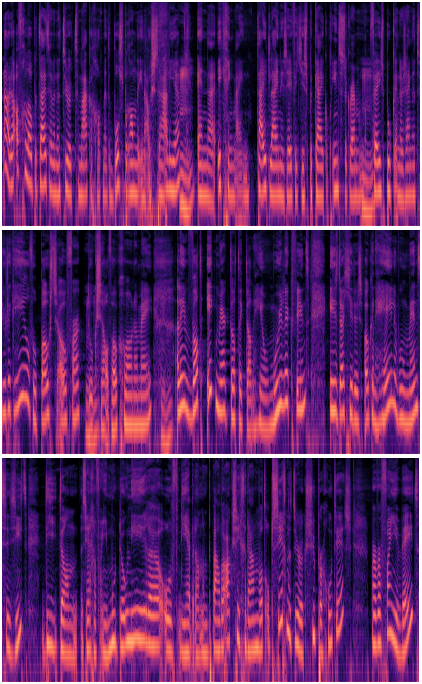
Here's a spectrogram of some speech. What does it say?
nou, de afgelopen tijd hebben we natuurlijk te maken gehad met de bosbranden in Australië. Mhm. En eh, ik ging mijn tijdlijn eens eventjes bekijken op Instagram en Mhm. op Facebook. En er zijn natuurlijk heel veel posts over. Doe ik Mhm. zelf ook gewoon aan mee. Mhm. Alleen wat ik merk dat ik dan heel moeilijk vind, is dat je dus ook een heleboel mensen ziet die dan zeggen van je moet doneren of die hebben dan een bepaalde actie gedaan, wat op zich natuurlijk supergoed is, maar waarvan je weet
